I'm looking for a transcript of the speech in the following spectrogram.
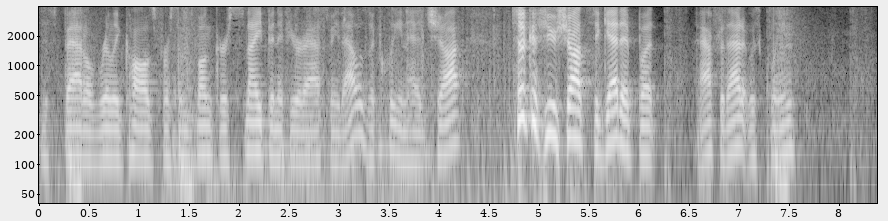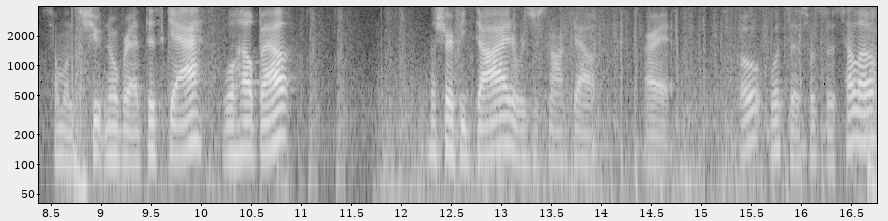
this battle really calls for some bunker sniping, if you were to ask me. That was a clean headshot. Took a few shots to get it, but after that, it was clean. Someone's shooting over at this guy. We'll help out. Not sure if he died or was just knocked out. Alright. Oh, what's this? What's this? Hello.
